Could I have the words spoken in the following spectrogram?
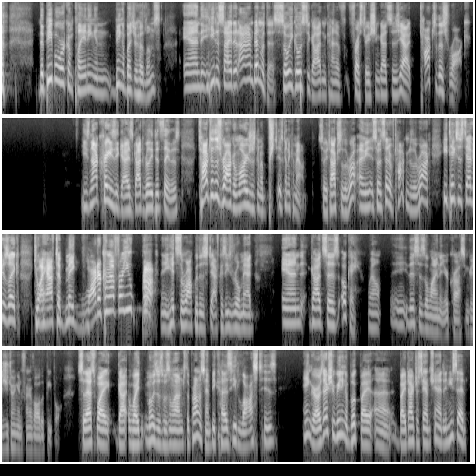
the people were complaining and being a bunch of hoodlums. And he decided, I'm done with this. So he goes to God and kind of frustration. God says, yeah, talk to this rock. He's not crazy, guys. God really did say this. Talk to this rock and water is just is going to come out. So he talks to the rock. I mean, so instead of talking to the rock, he takes his staff. He's like, do I have to make water come out for you? And he hits the rock with his staff because he's real mad. And God says, okay, well, eh, this is a line that you're crossing because you're doing it in front of all the people. So that's why God, why Moses wasn't allowed into the promised land because he lost his anger. I was actually reading a book by uh, by Dr. Sam Chand, and he said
